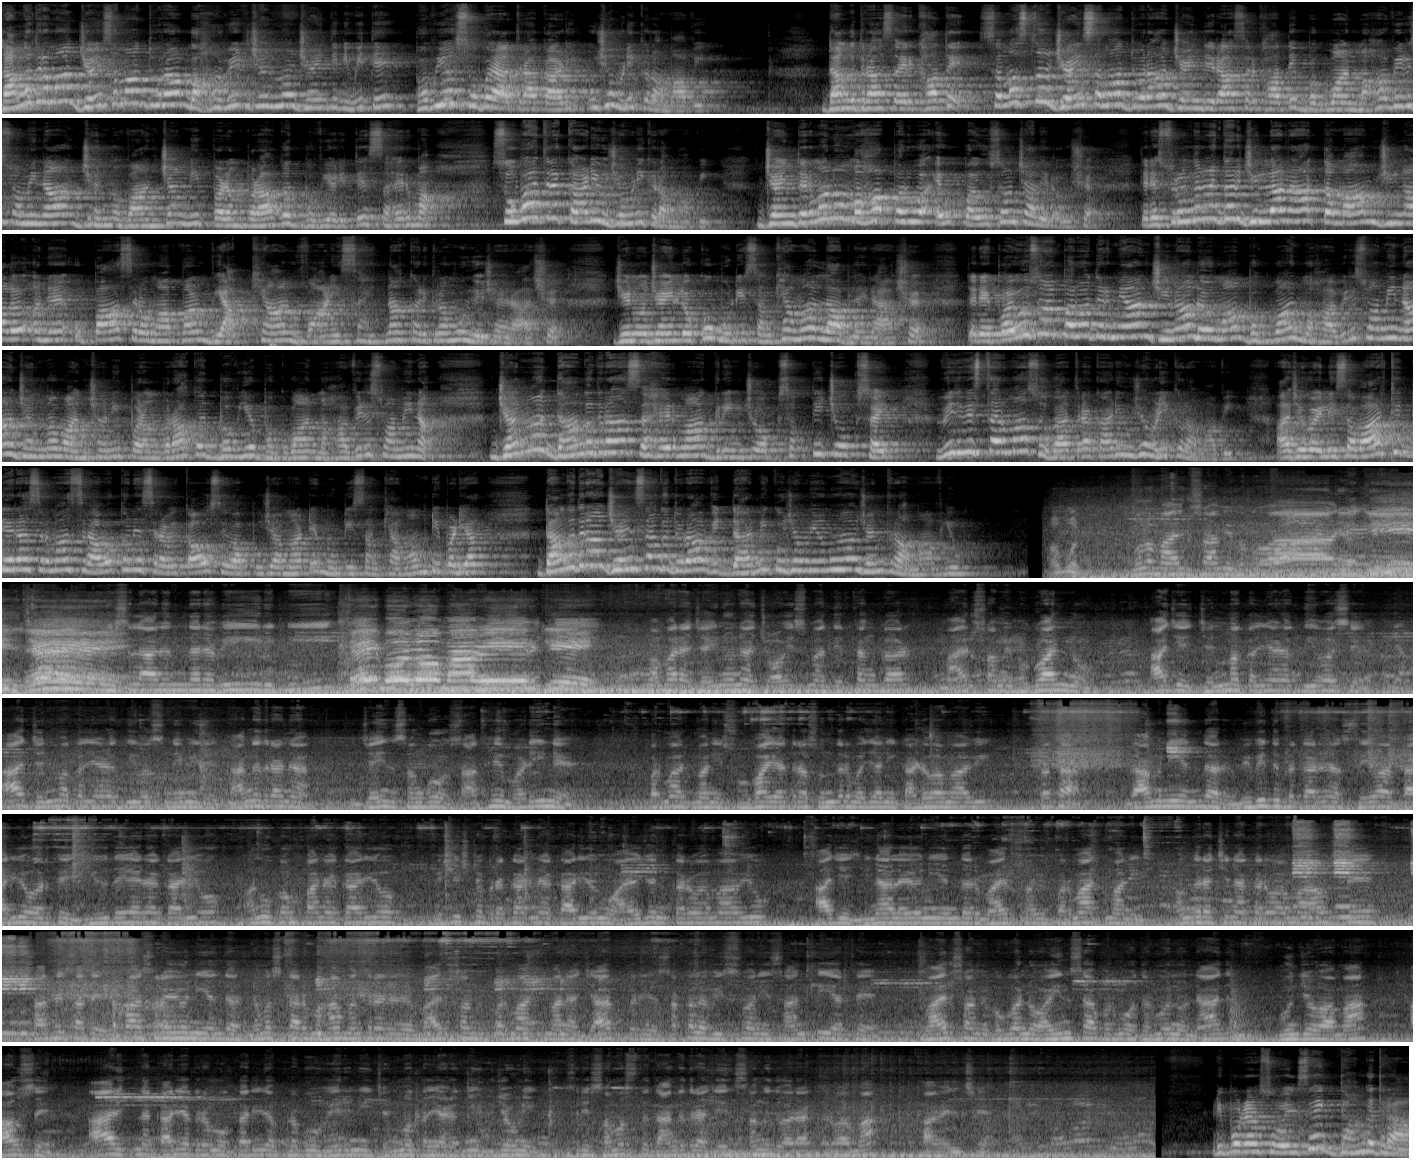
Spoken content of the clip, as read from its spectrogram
ધાંગધ્રામાં જૈન સમાજ દ્વારા મહાવીર જન્મ જયંતિ નિમિત્તે ભવ્ય શોભાયાત્રા કાઢી ઉજવણી કરવામાં આવી. ધાંગધ્રા શહેર ખાતે સમસ્ત જૈન સમાજ દ્વારા જૈન દેરાસર ખાતે ભગવાન મહાવીર સ્વામીના જન્મ વાંચનની પરંપરાગત ભવ્ય રીતે શહેરમાં શોભાયાત્રા ઉજવણી કરવામાં આવી. જૈન ધર્મનું મહાપર્વ એવું પયુષણ ચાલી રહ્યું છે. ત્યારે સુરેન્દ્રનગર જિલ્લાના તમામ જિનાલયો અને ઉપાસરોમાં પણ વ્યાખ્યાન વાણી સહિતના કાર્યક્રમો યોજાઈ રહ્યા છે, જેનો જૈન લોકો મોટી સંખ્યામાં લાભ લઈ રહ્યા છે. ત્યારે પયુષણ પર્વ દરમિયાન જિનાલયોમાં ભગવાન મહાવીર સ્વામીના જન્મ વાંચનની પરંપરાગત ભવ્ય ભગવાન મહાવીર સ્વામીના જન્મ ધાંગધ્રા શહેરમાં ગ્રીન ચોક, શક્તિ ચોક સહિત વિવિધ વિસ્તારમાં શોભાયાત્રા કાઢી ઉજવણી કરવામાં આવી. આજે વહેલી સવારથી ડેરાસરમાં શ્રાવક અને શ્રાવિકાઓ સેવા પૂજા માટે મોટી સંખ્યામાં ઉમટી પડ્યા. ધાંગધ્રા જૈન સંઘ દ્વારા વિવિધ ધાર્મિક ઉજવણીઓનું આયોજન કરવામાં આવ્યું. બોલો મહાવીર સ્વામી ભગવાન કી જય. વિશલાનંદન વીર કી જય બોલો મહાવીર કી. અમારા જૈનોના ચોવીસમાં તીર્થંકર મહાવીર સ્વામી ભગવાનનો આજે જન્મ કલ્યાણક દિવસ છે. અને આ જન્મ કલ્યાણક દિવસ નિમિત્તે ધાંગધ્રાના જૈન સંઘો સાથે મળીને પરમાત્માની શોભાયાત્રા સુંદર મજાની કાઢવામાં આવી તથા ગામની અંદર વિવિધ પ્રકારના સેવા કાર્યો અર્થે જીવદયાના કાર્યો, અનુકંપાના કાર્યો, વિશિષ્ટ પ્રકારના કાર્યોનું આયોજન કરવામાં આવ્યું. આજે જિનાલયોની અંદર મહાવીર સ્વામી પરમાત્માની અંગરચના કરવામાં આવશે. સાથે સાથે ઉપાશ્રયોની અંદર નમસ્કાર મહામંત્ર અને મહાવીર સ્વામી પરમાત્માના જાપ કરીને સકલ વિશ્વની શાંતિ અર્થે મહાવીર સ્વામી ભગવાનનો અહિંસા પરમો ધર્મનો નાદ ગુંજવામાં આવશે. આ રીતના કાર્યક્રમો કરીને પ્રભુ વીરની જન્મ કલ્યાણકની ઉજવણી શ્રી સમસ્ત ધાંગધ્રા જૈન સંઘ દ્વારા કરવામાં આવેલ છે. રિપોર્ટર સોહિલ શેખ ધાંગધ્રા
